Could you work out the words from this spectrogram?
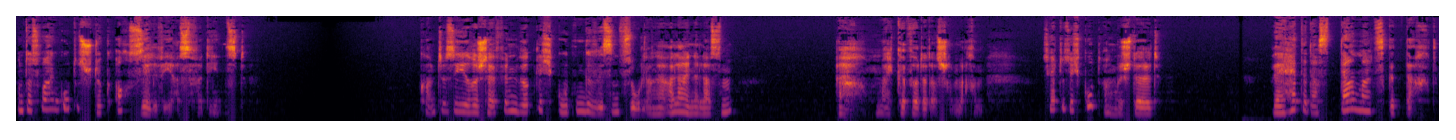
Und das war ein gutes Stück auch Silvias Verdienst. Konnte sie ihre Chefin wirklich guten Gewissens so lange alleine lassen? Ach, Maike würde das schon machen. Sie hatte sich gut angestellt. Wer hätte das damals gedacht,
